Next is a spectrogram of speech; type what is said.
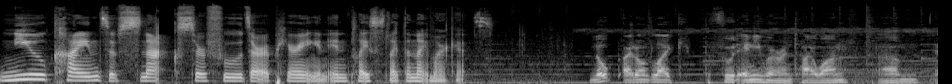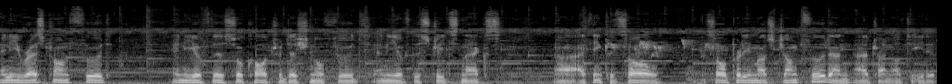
new kinds of snacks or foods are appearing in, in places like the night markets. Nope, I don't like the food anywhere in Taiwan um, any restaurant food, any of the so-called traditional food, any of the street snacks. Uh, I think it's all it's all pretty much junk food, and I try not to eat it.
